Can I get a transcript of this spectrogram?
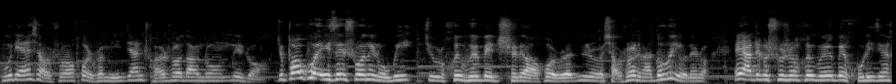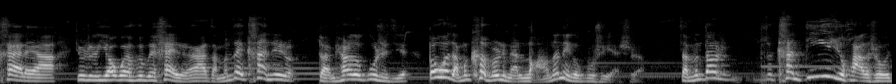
古典小说或者说民间传说当中那种，就包括 A C 说那种危，就是会不会被吃掉，或者说那种小说里面都会有那种，哎呀，这个书生会不会被狐狸精害了呀？就这个妖怪会不会害人啊？咱们在看这种短篇的故事集，包括咱们课本里面狼的那个故事也是，咱们当时看第一句话的时候，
